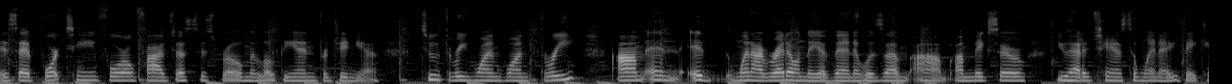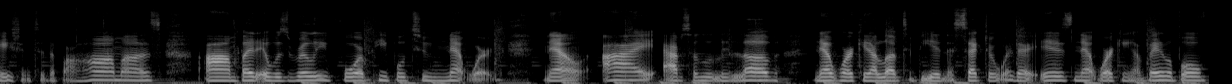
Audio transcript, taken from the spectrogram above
It's at 14405 Justice Road, Midlothian, Virginia, 23113. Um, and it when I read on the event, it was um, um, a mixer. You had a chance to win a vacation to the Bahamas, um, but it was really for people to network. Now, I absolutely love networking. I love to be in the sector where there is networking available.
